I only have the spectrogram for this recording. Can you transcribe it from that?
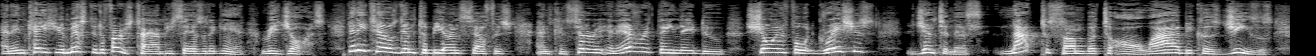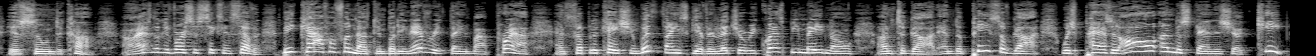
And in case you missed it the first time, he says it again, rejoice. Then he tells them to be unselfish and considerate in everything they do, showing forth gracious gentleness, not to some, but to all. Why? Because Jesus is soon to come. All right, let's look at verses six and seven. Be careful for nothing, but in everything by prayer and supplication with thanksgiving, let your requests be made known unto God. And the peace of God, which passeth all understanding, shall keep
